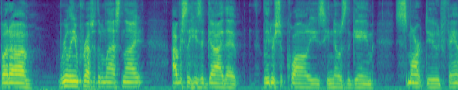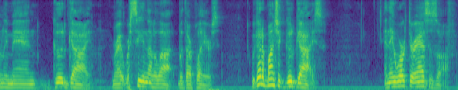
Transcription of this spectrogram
But uh, really impressed with him last night. Obviously, he's a guy that leadership qualities. He knows the game. Smart dude, family man, good guy. Right? We're seeing that a lot with our players. We got a bunch of good guys, and they work their asses off.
